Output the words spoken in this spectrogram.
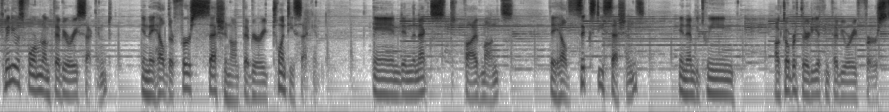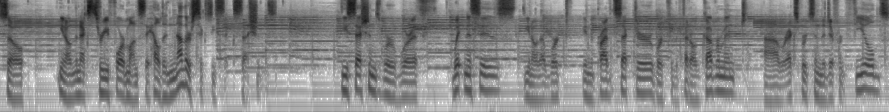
committee was formed on February 2nd, and they held their first session on February 22nd. And in the next five months, they held 60 sessions, and then between October 30th and February 1st, so, you know, the next three, four months, they held another 66 sessions. These sessions were with witnesses, you know, that worked in the private sector, worked for the federal government, uh, were experts in the different fields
